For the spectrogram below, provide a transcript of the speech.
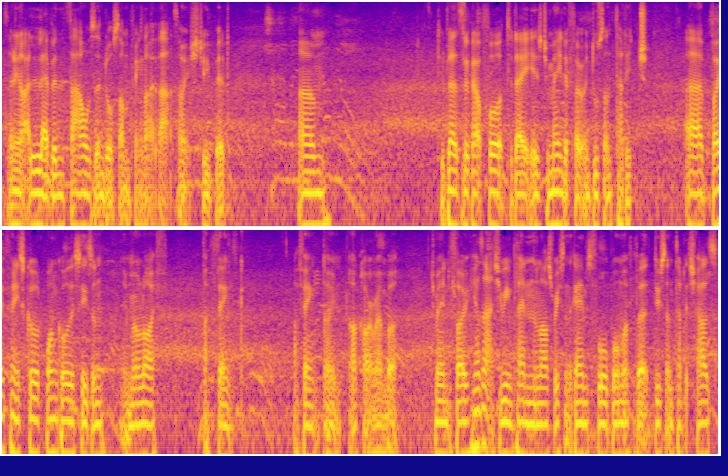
It's only like eleven thousand or something like that. Something stupid. Um, two players to look out for today is Jermaine Defoe and Dusan Tadic. Uh, both only scored one goal this season in real life, I think. I think, don't, I can't remember. Jermaine Defoe, he hasn't actually been playing in the last recent games for Bournemouth, but Dusan Tadic has,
